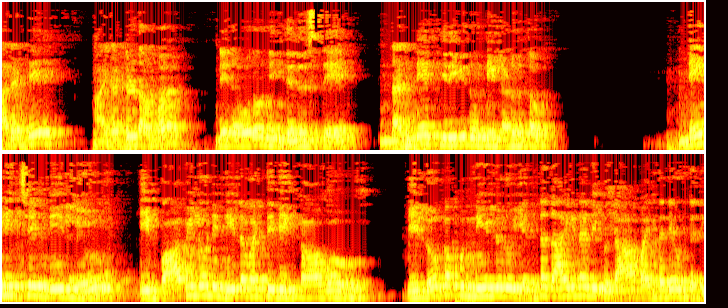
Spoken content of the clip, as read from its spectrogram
అని అంటే ఆయన అంటున్నామ్మా నేను ఎవరో నీకు తెలిస్తే నన్నే తిరిగి నువ్వు నీళ్ళు అడుగుతావు. నేనిచ్చే నీళ్ళు ఈ బావిలోని నీళ్ళ వంటివి కావు. ఈ లోకపు నీళ్ళు ఎంత తాగినా నీకు దాహం అయితేనే ఉంటది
